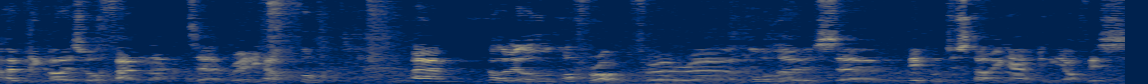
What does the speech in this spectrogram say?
I hope you guys all found that uh, really helpful. Um, we've got a little offer on for uh, all those uh, people just starting out in the office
